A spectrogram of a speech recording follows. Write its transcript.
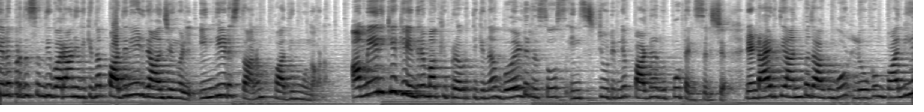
ജലപ്രതിസന്ധി വരാനിരിക്കുന്ന പതിനേഴ് രാജ്യങ്ങളിൽ ഇന്ത്യയുടെ സ്ഥാനം പതിമൂന്നാണ്. അമേരിക്ക കേന്ദ്രമാക്കി പ്രവർത്തിക്കുന്ന വേൾഡ് റിസോഴ്സ് ഇൻസ്റ്റിറ്റ്യൂട്ടിന്റെ പഠന റിപ്പോർട്ട് അനുസരിച്ച് രണ്ടായിരത്തി അൻപതാകുമ്പോൾ ലോകം വലിയ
